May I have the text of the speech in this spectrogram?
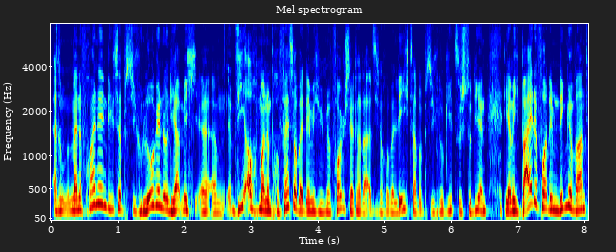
also meine Freundin, die ist ja Psychologin und die hat mich, äh, ähm, wie auch meinem Professor, bei dem ich mich mal vorgestellt hatte, als ich noch überlegt habe, Psychologie zu studieren, die haben mich beide vor dem Ding gewarnt,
